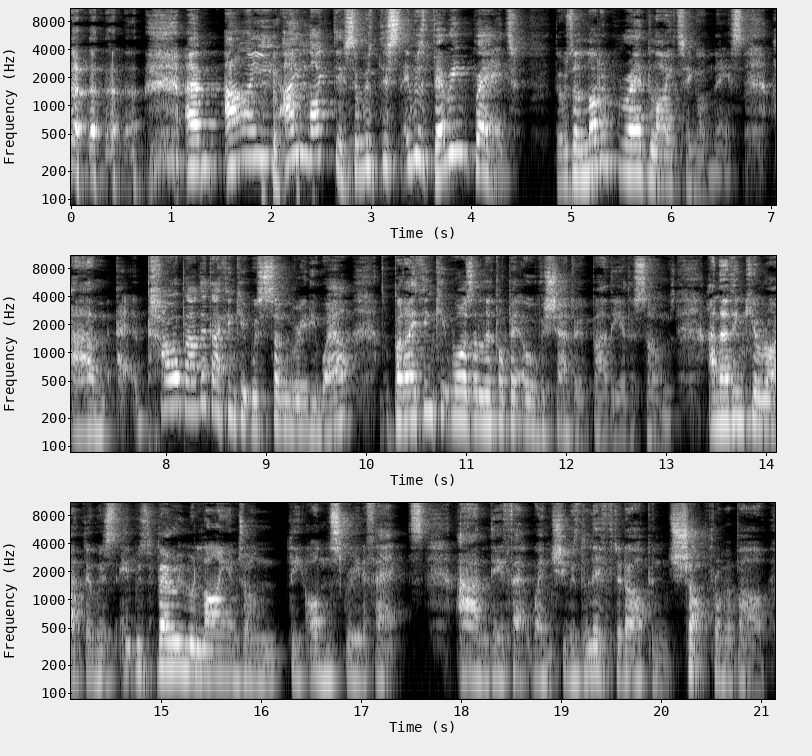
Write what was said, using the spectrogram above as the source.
um, I I like this. It was this. It was very red. There was a lot of red lighting on this. Um, uh, Power Ballad, I think it was sung really well, but I think it was a little bit overshadowed by the other songs. And I think you're right. There was it was very reliant on the on-screen effects and the effect when she was lifted up and shot from above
